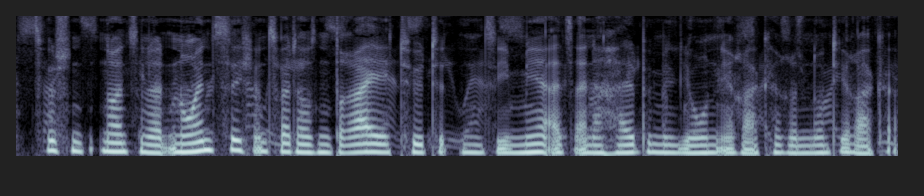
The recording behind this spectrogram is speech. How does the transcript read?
Zwischen 1990 und 2003 töteten sie mehr als eine halbe Million Irakerinnen und Iraker.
